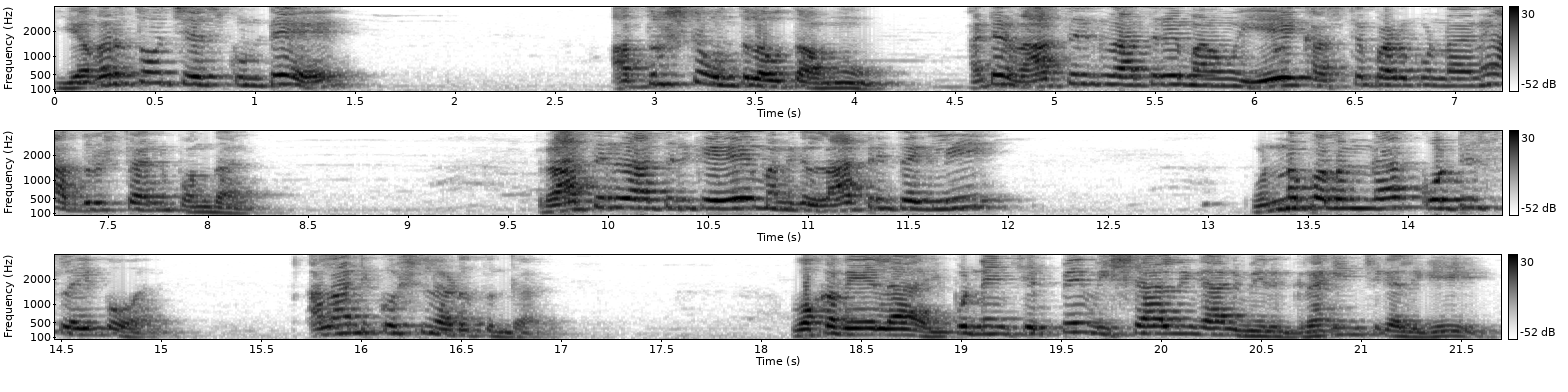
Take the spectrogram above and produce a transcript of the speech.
ఎవరితో చేసుకుంటే అదృష్టవంతులవుతాము? అంటే రాత్రికి రాత్రే మనం ఏ కష్టపడకుండానే అదృష్టాన్ని పొందాలి. రాత్రి రాత్రికే మనకి లాటరీ తగిలి ఉన్న పొలంగా కోటీసులు అయిపోవాలి. అలాంటి క్వశ్చన్లు అడుగుతుంటారు. ఒకవేళ ఇప్పుడు నేను చెప్పే విషయాల్ని కానీ మీరు గ్రహించగలిగి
